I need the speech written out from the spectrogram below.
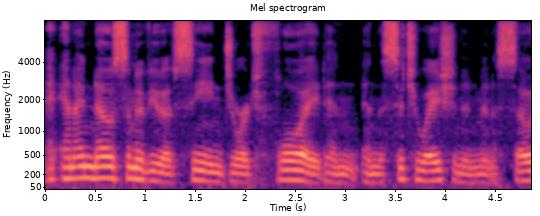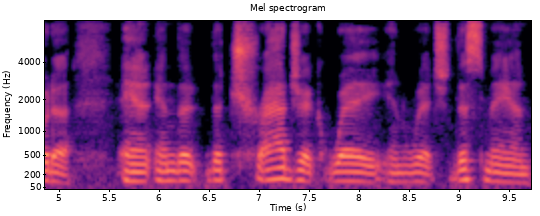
And I know some of you have seen George Floyd and, and the situation in Minnesota and, and the, the tragic way in which this man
